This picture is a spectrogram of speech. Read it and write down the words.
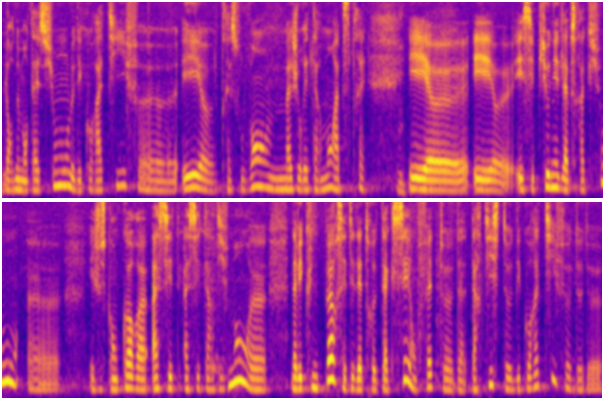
l'ornementation, le, décoratif est très souvent majoritairement abstrait. Mmh. Et, et, et, ces pionniers de l'abstraction, et jusqu'à encore assez, assez tardivement, n'avaient qu'une peur, c'était d'être taxés en fait d'artistes décoratifs, de, de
